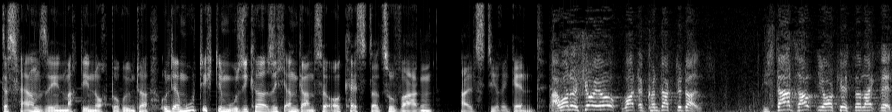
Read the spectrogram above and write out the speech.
Das Fernsehen macht ihn noch berühmter und ermutigt den Musiker, sich an ganze Orchester zu wagen als Dirigent. I want to show you what a conductor does. He starts out the orchestra like this.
